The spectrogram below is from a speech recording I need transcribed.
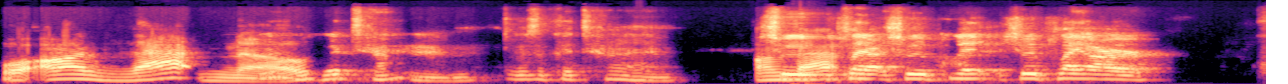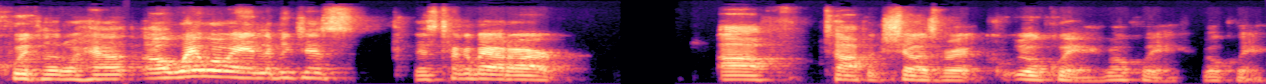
well, on that It was note, a good time. It was a good time. Should we play? Our, should we play? Should we play our quick little house? Oh, wait, wait, wait. Let me just let's talk about our off-topic shows real, real quick, real quick, real quick.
